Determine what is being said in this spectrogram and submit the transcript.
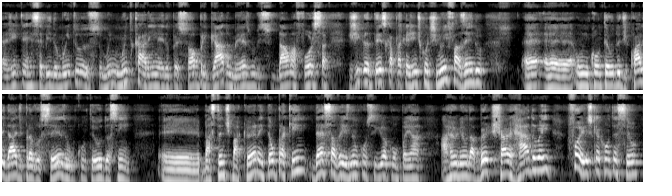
A gente tem recebido muitos, muito, carinho aí do pessoal. Obrigado mesmo. Isso dá uma força gigantesca para que a gente continue fazendo é, é, um conteúdo de qualidade para vocês, um conteúdo assim é, bastante bacana. Então, para quem dessa vez não conseguiu acompanhar a reunião da Berkshire Hathaway, foi isso que aconteceu.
